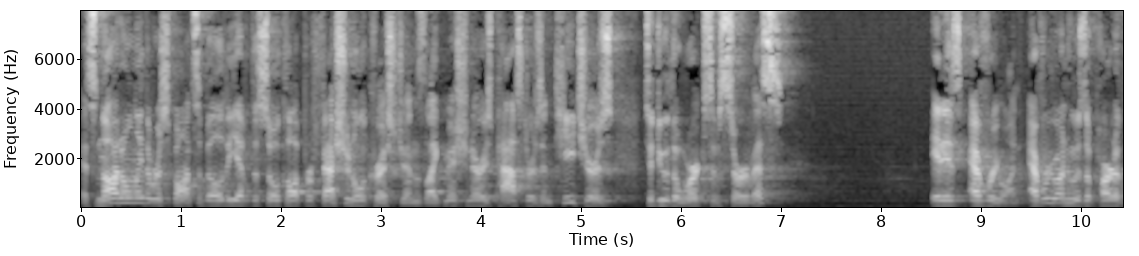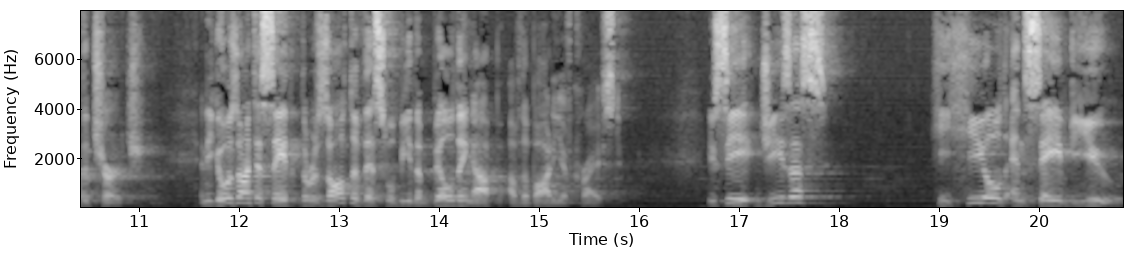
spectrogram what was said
It's not only the responsibility of the so called professional Christians, like missionaries, pastors, and teachers, to do the works of service. It is everyone, everyone who is a part of the church. And he goes on to say that the result of this will be the building up of the body of Christ. You see, Jesus, he healed and saved you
